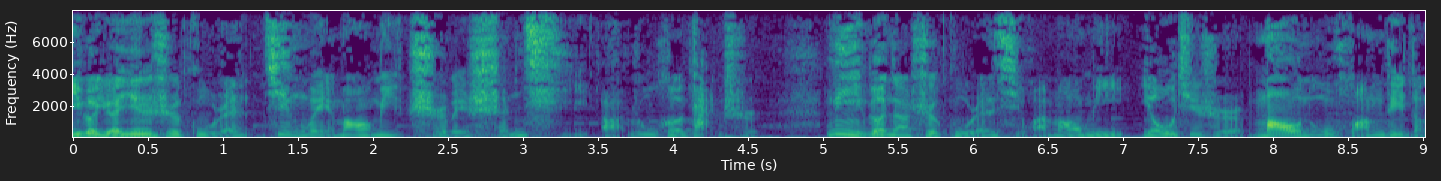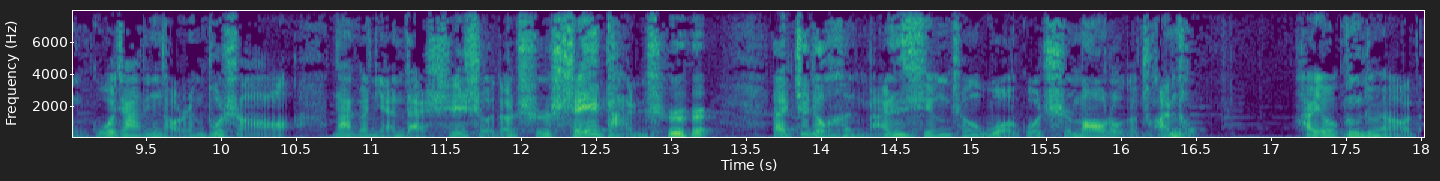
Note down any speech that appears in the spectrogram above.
一个原因是古人敬畏猫咪，视为神奇啊，如何敢吃？另一个呢是古人喜欢猫咪，尤其是猫奴皇帝等国家领导人不少。那个年代谁舍得吃，谁敢吃？哎，这就很难形成我国吃猫肉的传统。还有更重要的，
